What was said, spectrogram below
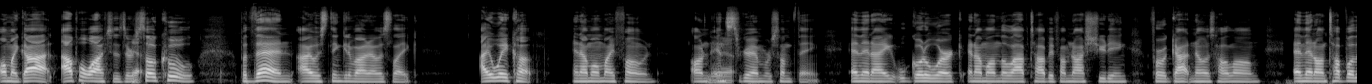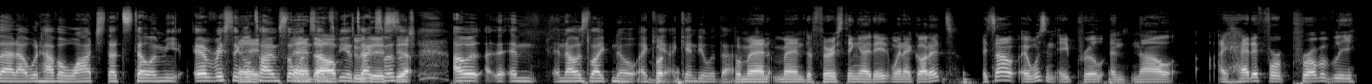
oh my god, Apple Watches, they're Yeah. so cool. But then I was thinking about it, I was like, I wake up and I'm on my phone on Yeah. Instagram or something, and then I go to work and I'm on the laptop if I'm not shooting for God knows how long. And then on top of that, I would have a watch that's telling me every single Hey, time someone sends up, me a text this, yeah. message. I was and and I was like, no, I can't, But- I can't deal with that. But man, man, the first thing I did when I got it, it's now it was in April, and now I had it for probably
